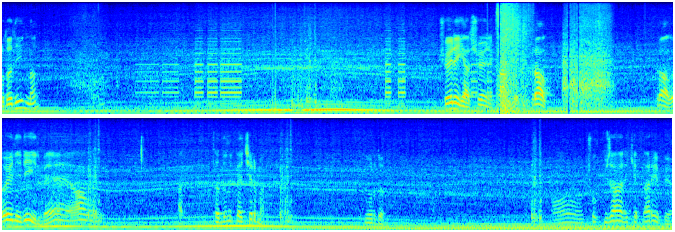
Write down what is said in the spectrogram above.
Çocuk orada değil lan. Şöyle gel şöyle kanka. Kral. Kral öyle değil be. Al. Bak, tadını kaçırma. Durdu. Oo, çok güzel hareketler yapıyor.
